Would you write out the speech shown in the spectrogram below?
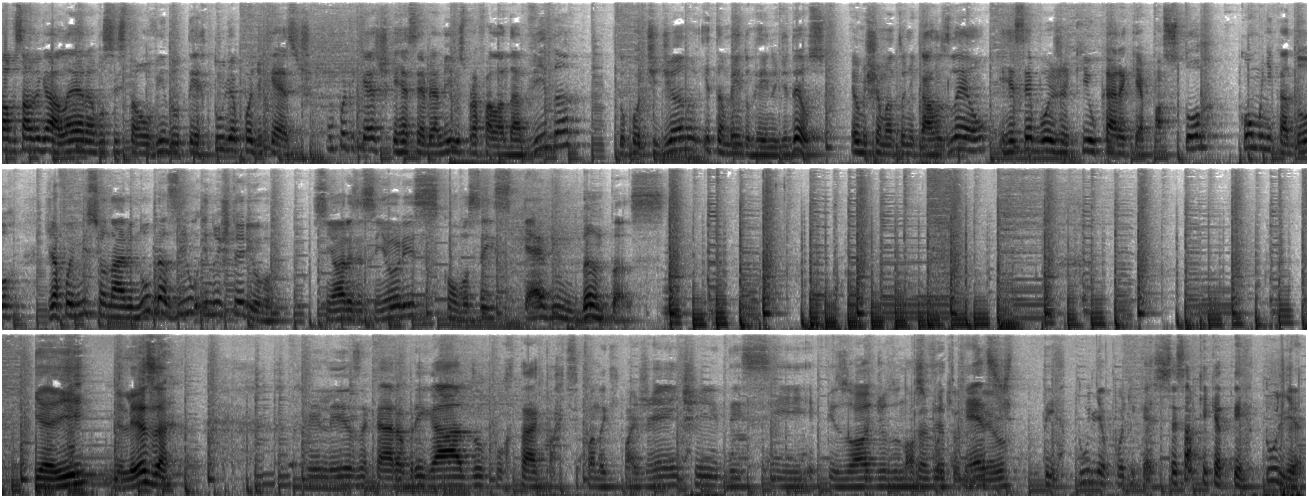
Salve, salve galera! Você está ouvindo o Tertúlia Podcast, um podcast que recebe amigos para falar da vida, do cotidiano e também do reino de Deus. Eu me chamo Antônio Carlos Leão e recebo hoje aqui o cara que é pastor, comunicador, já foi missionário no Brasil e no exterior. Senhoras e senhores, com vocês, Kevin Dantas. E aí, beleza? Beleza, cara. Obrigado por estar participando aqui com a gente desse episódio do nosso Prazer podcast, Tertúlia Podcast. Você sabe o que é tertúlia?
